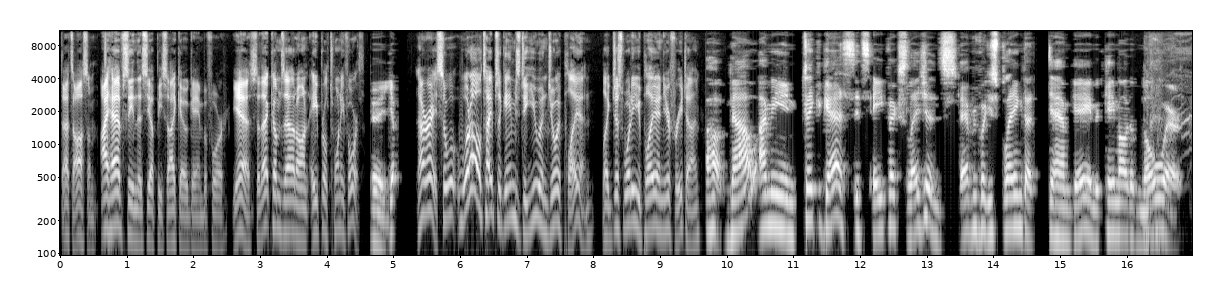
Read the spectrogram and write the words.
That's awesome. I have seen this Yuppie Psycho game before. Yeah, so that comes out on April 24th. Uh, yep. All right, so what all types of games do you enjoy playing? Like, just what do you play in your free time? Uh, now, I mean, take a guess. It's Apex Legends. Everybody's playing that damn game. It came out of nowhere.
